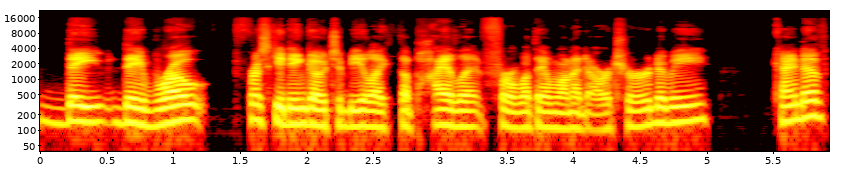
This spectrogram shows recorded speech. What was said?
they they wrote Frisky Dingo to be like the pilot for what they wanted Archer to be, kind of.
